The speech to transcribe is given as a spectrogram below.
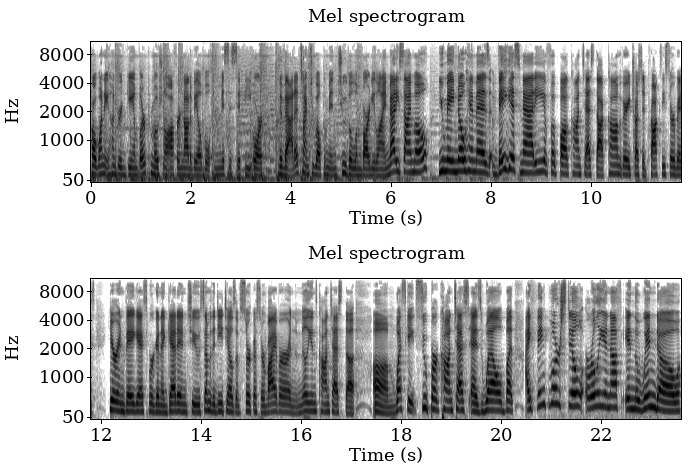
Call 1-800-GAMBLER. Promotional offer not available in Mississippi or Nevada. Time to welcome into the Lombardi line. Matty Simo. You may know him as Vegas Matty of FootballContest.com, a very trusted proxy service here in Vegas. We're going to get into some of the details of Circa Survivor and the Millions contest, the um, Westgate Super contest as well. But I think we're still early enough in the window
